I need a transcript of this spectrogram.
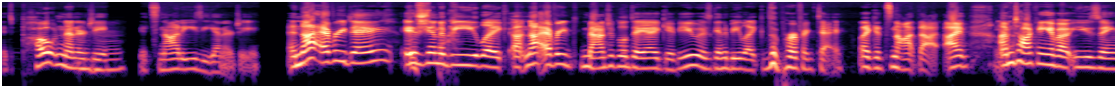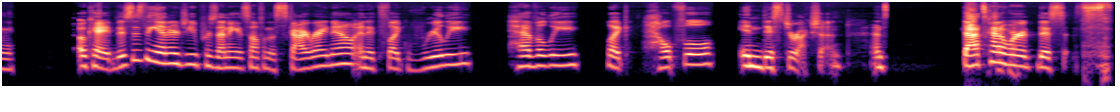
It's potent energy. It's not easy energy. And not every day is going to be like uh, not every magical day I give you is going to be like the perfect day. Like it's not that. I'm I'm talking about using okay, this is the energy presenting itself in the sky right now and it's like really heavily like helpful in this direction. And that's kind of where this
